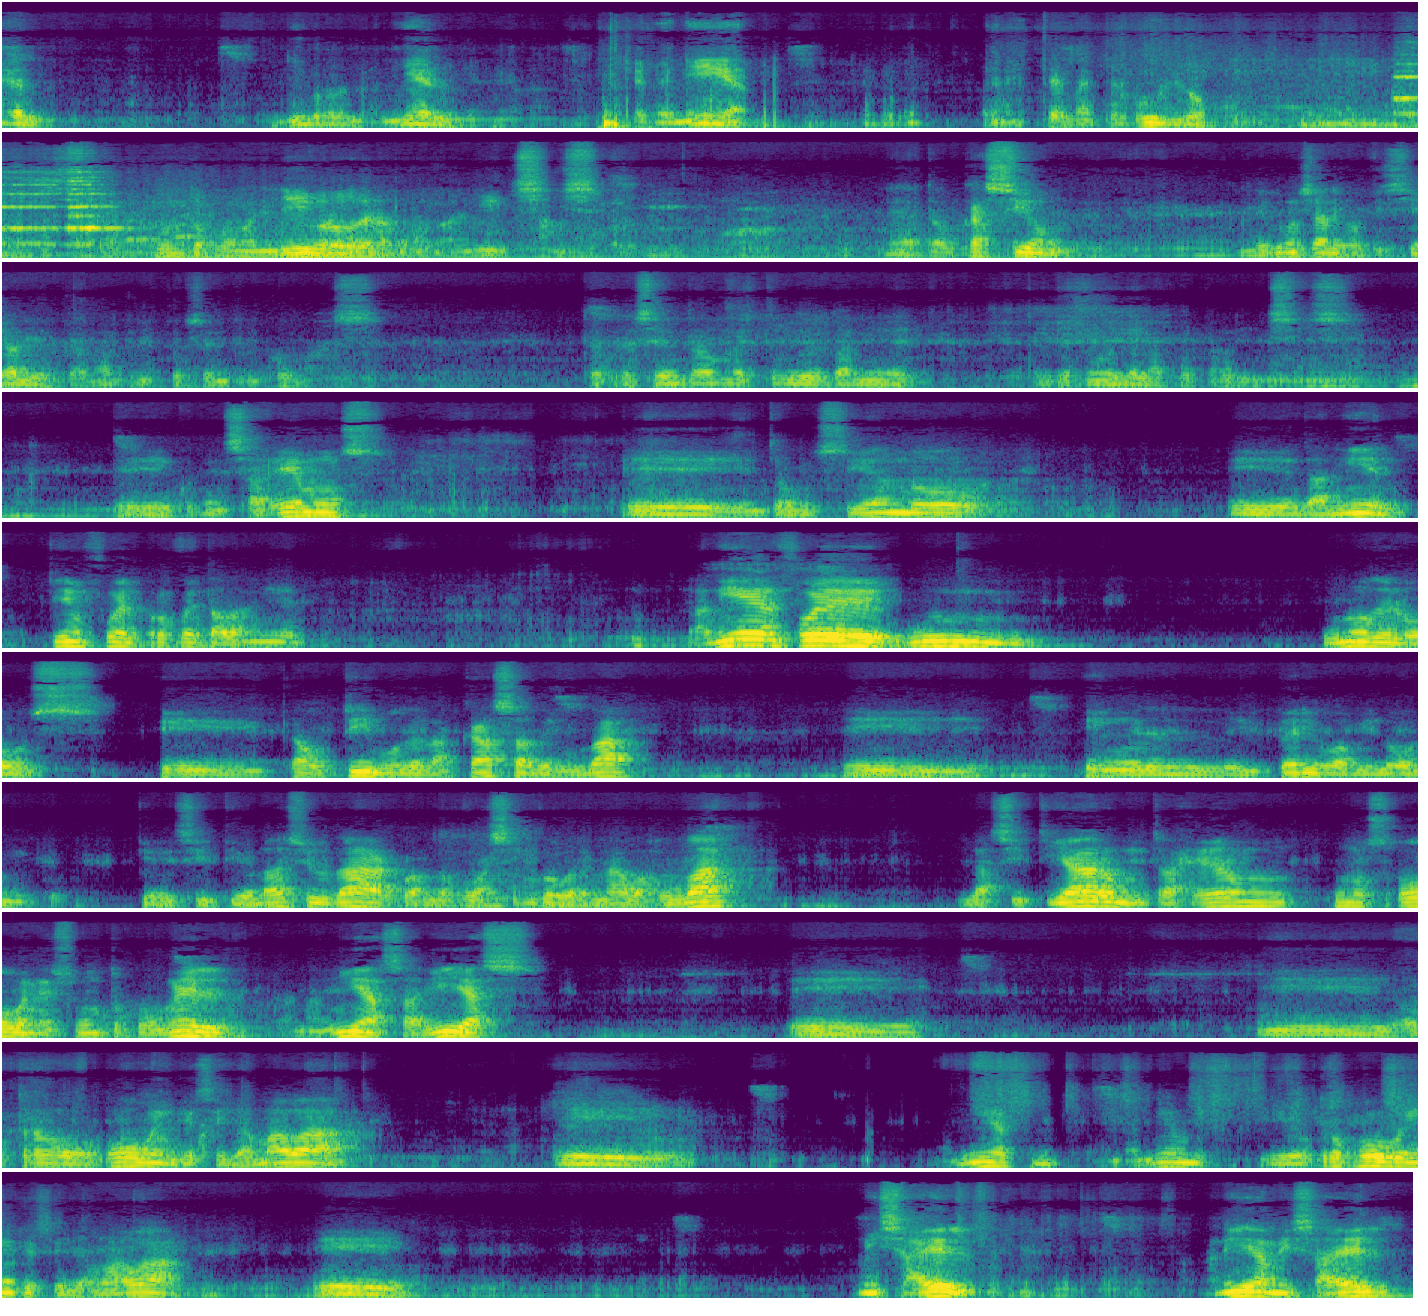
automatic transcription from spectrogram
Daniel, el libro de Daniel, que venía en este mes de julio, junto con el libro del Apocalipsis. En esta ocasión, el libro González Oficial y el canal Cristocéntrico Más te presenta un estudio de Daniel junto con el del Apocalipsis. Eh, comenzaremos eh, introduciendo eh, Daniel. ¿Quién fue el profeta Daniel? Daniel fue un, uno de los eh, cautivos de la casa de Judá eh, en el imperio babilónico, que sitió la ciudad cuando Joacín gobernaba Judá. La sitiaron y trajeron unos jóvenes junto con él, Ananías, Arías, eh, y otro joven que se llamaba Ananías, y otro joven que se llamaba eh, Misael, Misael,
